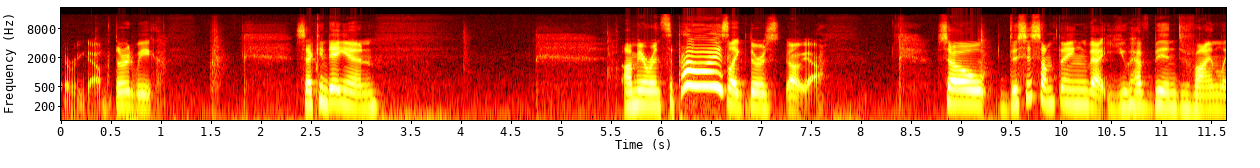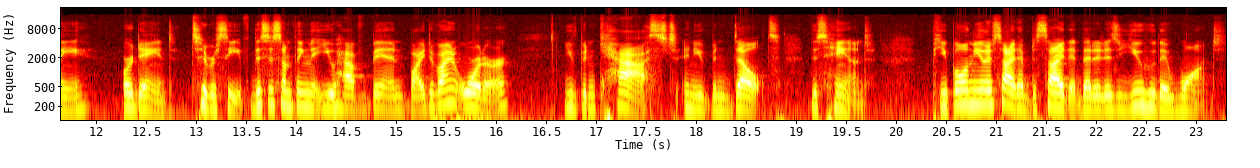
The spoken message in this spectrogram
there we go third week second day in Amirin surprise. Like there's oh yeah. So this is something that you have been divinely ordained to receive. This is something that you have been by divine order, you've been cast and you've been dealt this hand. People on the other side have decided that it is you who they want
